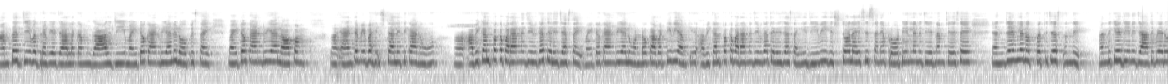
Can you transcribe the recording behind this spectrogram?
అంతర్జీవ ద్రవ్యజాలకం గాల్జీ మైటోకాండ్రియాలు లోపిస్తాయి. మైటోకాండ్రియా లోపం యాంటమీబా హిస్టాలిటికాను అవికల్పక పరాన్నజీవిగా తెలియజేస్తాయి. మైటోకాండ్రియాలు ఉండవు కాబట్టి ఇవి అవి అవికల్పక పరాన్నజీవిగా తెలియజేస్తాయి. ఈ జీవి హిస్టోలైసిస్ అనే ప్రోటీన్లను జీర్ణం చేసే ఎంజైమ్లను ఉత్పత్తి చేస్తుంది. అందుకే దీని జాతి పేరు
